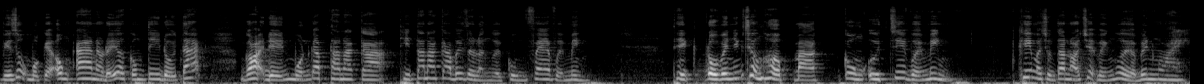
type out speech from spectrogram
Ví dụ một cái ông A nào đấy ở công ty đối tác gọi đến muốn gặp Tanaka, thì Tanaka bây giờ là người cùng phe với mình thì đối với những trường hợp mà cùng Uchi với mình khi mà chúng ta nói chuyện với người ở bên ngoài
